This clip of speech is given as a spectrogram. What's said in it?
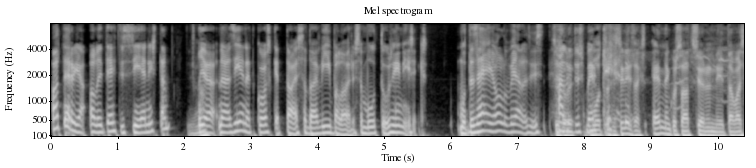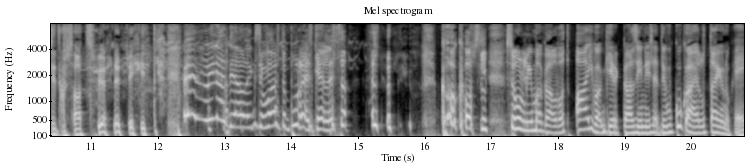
ateria oli tehty sienistä. Joo. Ja nämä sienet koskettaessa tai viipaloidessa muuttuu sinisiksi. Mutta se ei ollut vielä siis, Siis hälytysmerkki. Mutta se siniseksi ennen kuin sä oot syönyt niitä vai sitten kun sä oot syönyt niitä? En minä tiedä, oliko se vasta pureskellessa. Koko sun limakalvot aivan kirkkaan siniset, mutta kukaan ei ollut tajunnut, hei.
